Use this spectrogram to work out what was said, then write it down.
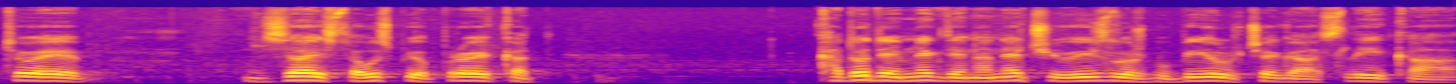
to je zaista uspio projekat kad odem negdje na nečiju izložbu bilo čega, slika,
